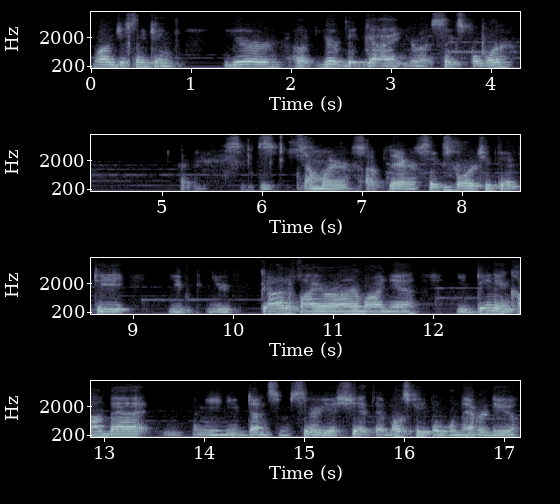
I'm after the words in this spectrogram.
Well, I'm just thinking, you're uh, you're a big guy. You're what six four, Somewhere up there. six four, two fifty. You you've got a firearm on you. You've been in combat. I mean, you've done some serious shit that most people will never do.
